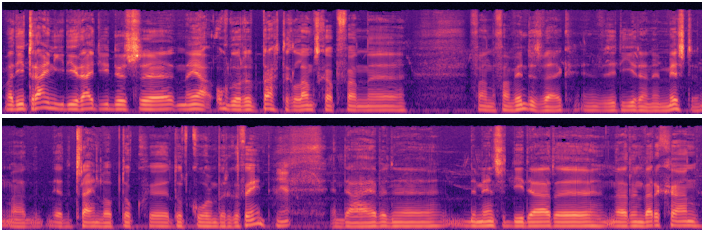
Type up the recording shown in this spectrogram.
Maar die trein die, die rijdt hier dus eh, nou ja, ook door het prachtige landschap van, eh, van, van Winterswijk. En we zitten hier dan in Misten, maar de, trein loopt ook eh, door het Korenburgerveen. Ja. En daar hebben de, de mensen die daar eh, naar hun werk gaan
